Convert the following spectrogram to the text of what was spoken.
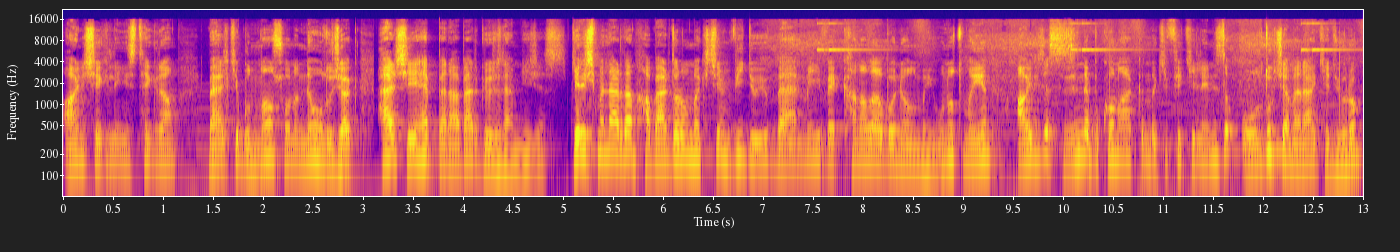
Aynı şekilde Instagram belki bundan sonra ne olacak? Her şeyi hep beraber gözlemleyeceğiz. Gelişmelerden haberdar olmak için videoyu beğenmeyi ve kanala abone olmayı unutmayın. Ayrıca sizin de bu konu hakkındaki fikirlerinizi oldukça merak ediyorum.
